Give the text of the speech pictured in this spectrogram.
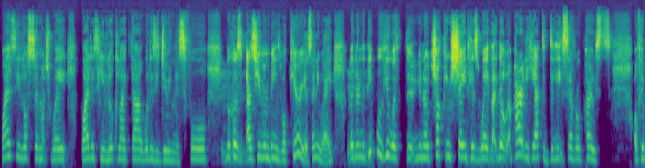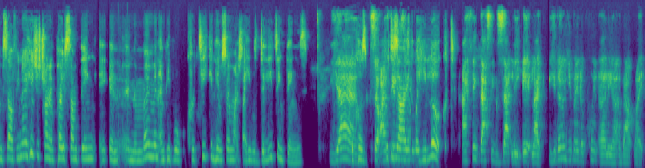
why has he lost so much weight why does he look like that what is he doing this for because mm. as human beings we're curious anyway but mm. then the mm. people who were you know chucking shade his weight like apparently he had to delete several posts of himself you know he's just trying to post something in in the moment and people critiquing him so much that he was deleting things yeah because so i criticized the way he looked i think that's exactly it like you know you made a point earlier about like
